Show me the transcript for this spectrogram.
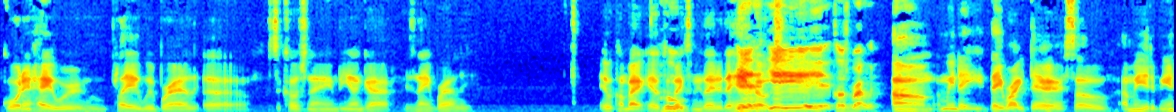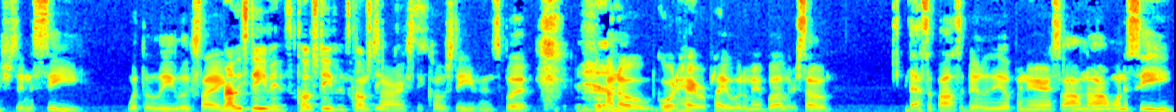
Gordon Hayward who played with Bradley. Uh, what's the coach name? The young guy. His name Bradley. It will come back. It will come Who? back to me later. The head Yeah, coach. yeah, yeah, yeah, yeah. Coach Bradley. Um, I mean they they right there. So I mean it'd be interesting to see what the league looks like. Bradley Stevens. Coach Stevens. Coach I'm Coach sorry, Stevens. Coach Stevens, but I know Gordon Hayward played with him at Butler, so that's a possibility up in there. So I don't know. I want to see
